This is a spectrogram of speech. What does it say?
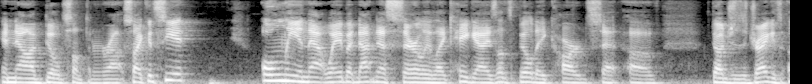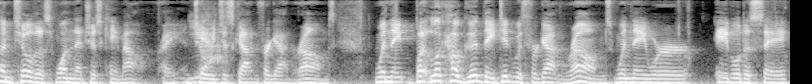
and now I build something around. So I could see it only in that way, but not necessarily like, hey guys, let's build a card set of Dungeons and Dragons until this one that just came out, right? Until we just got in Forgotten Realms. When they, but look how good they did with Forgotten Realms when they were able to say,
